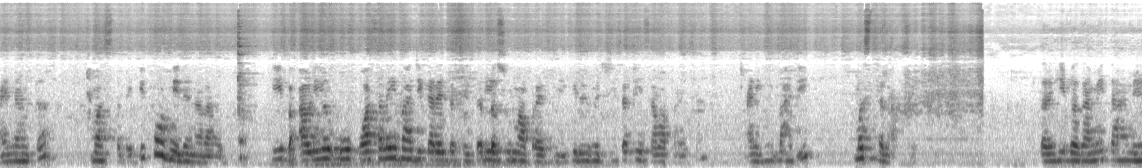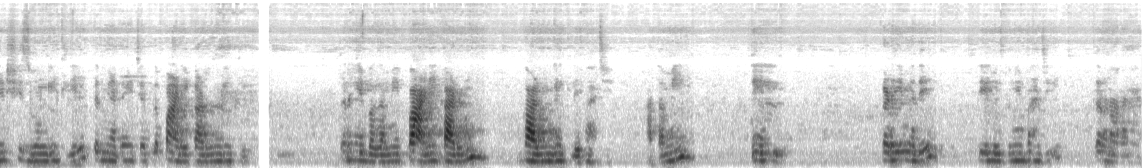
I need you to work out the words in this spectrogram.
आणि नंतर मस्तपैकी फोडणी देणार आहोत. ही आणि उपवासालाही उपवासाला ही भाजी करायची असेल तर लसूण वापरायचं नाही हिरवी मिरचीचा ठेचा वापरायचा आणि ही भाजी मस्त लागते. तर ही बघा मी दहा मिनिट शिजवून घेतली तर मी आता ह्याच्यातलं पाणी काढून घेतले तर हे बघा मी पाणी काढून गाळून घेतले भाजी. आता मी तेल कढईमध्ये तेल ओतून भाजी करणार आहे.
